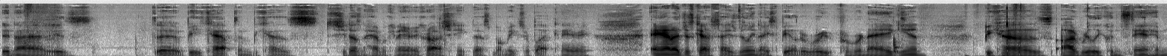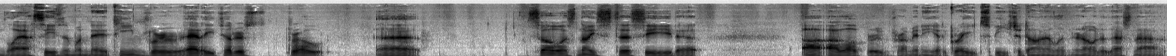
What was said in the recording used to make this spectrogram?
and that is to be captain because she doesn't have a canary cry she thinks that's what makes her black canary. And i just gotta say it's really nice to be able to root for renee again because i really couldn't stand him last season when the teams were at each other's throat uh, so it's nice to see that uh, I love for him, and he had a great speech to Dinah, letting her know that that's not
